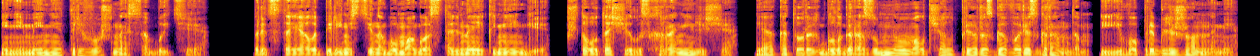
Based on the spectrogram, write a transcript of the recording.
и не менее тревожное событие. Предстояло перенести на бумагу остальные книги, что утащил из хранилища, и о которых благоразумно умолчал при разговоре с Грандом и его приближенными.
